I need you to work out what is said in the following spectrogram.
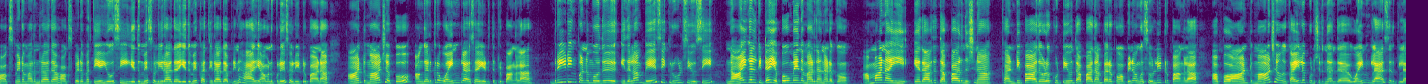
ஹாக்ஸ்மேடை மறந்துடாத ஹாக்ஸ்மேடை பற்றியே யோசி. எதுவுமே சொல்லிடாத எதுவுமே கத்திராத அப்படின்னு ஹாரி அவனுக்குள்ளேயே சொல்லிட்டு இருப்பானா ஆண்ட் மார்ச் அப்போது அங்கே இருக்கிற ஒயின் கிளாஸை எடுத்துகிட்டு இருப்பாங்களா ப்ரீடிங் பண்ணும்போது இதெல்லாம் பேசிக் ரூல்ஸ் யூசி நாய்கள்கிட்ட எப்போவுமே இந்த மாதிரி தான் நடக்கும். அம்மா நாய் ஏதாவது தப்பாக இருந்துச்சுன்னா கண்டிப்பாக அதோட குட்டியும் தப்பாக தான் பிறக்கும் அப்படின்னு அவங்க சொல்லிட்டு இருப்பாங்களா? அப்போது ஆண்ட் மார்ச் அவங்க கையில் பிடிச்சிருந்த அந்த ஒயின் கிளாஸ் இருக்குல்ல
